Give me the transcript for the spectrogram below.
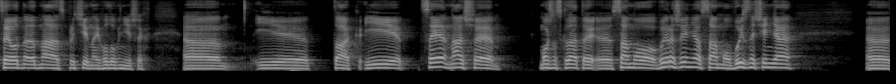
Це одна, одна з причин найголовніших. Е, і так, і це наше, можна сказати, е, самовираження, самовизначення. Е,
